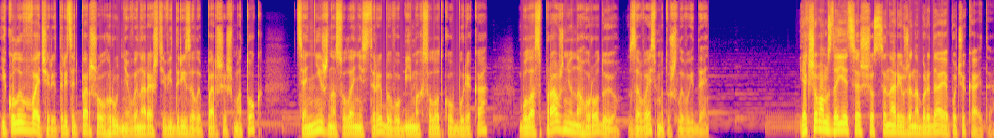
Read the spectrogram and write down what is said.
І коли ввечері, 31 грудня, ви нарешті відрізали перший шматок, ця ніжна соленість риби в обіймах солодкого буряка була справжньою нагородою за весь метушливий день. Якщо вам здається, що сценарій вже набридає, почекайте.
